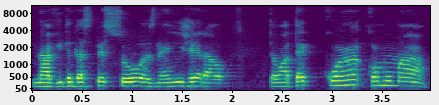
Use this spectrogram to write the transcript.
na vida das pessoas, né, em geral. Então, até como uma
